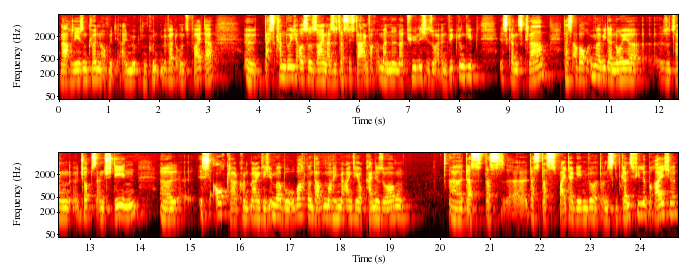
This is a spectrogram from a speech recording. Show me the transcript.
nachlesen können, auch mit allen möglichen Kundenbewertungen und so weiter. Äh, das kann durchaus so sein. Also, dass es da einfach immer eine natürliche so Entwicklung gibt, ist ganz klar. Dass aber auch immer wieder neue äh, sozusagen Jobs entstehen, ist auch klar, konnte man eigentlich immer beobachten und da mache ich mir eigentlich auch keine Sorgen, äh, dass, dass, äh, dass das weitergehen wird. Und es gibt ganz viele Bereiche,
